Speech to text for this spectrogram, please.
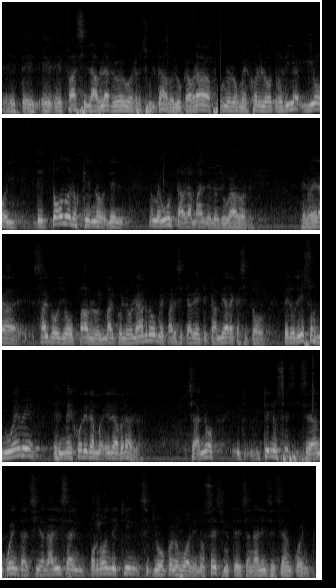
Este, es, fácil hablar luego del resultado. Luca Braga fue uno de los mejores los otros días y hoy, de todos los que no, no me gusta hablar mal de los jugadores, pero era, salvo yo, Pablo y Marco Leonardo, me parece que había que cambiar a casi todo. Pero de esos nueve, el mejor era, era Braga. O sea, no, usted no sé si se dan cuenta, si analizan por dónde, quién se equivocó en los goles. No sé si ustedes analizan y se dan cuenta.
